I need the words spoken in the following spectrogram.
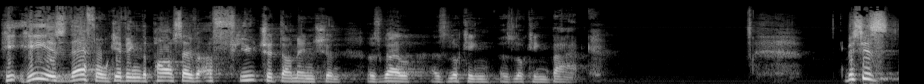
he, he is therefore giving the Passover a future dimension as well as looking, as looking back. This is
